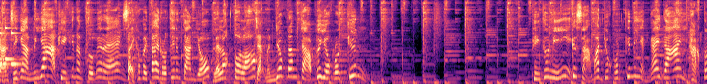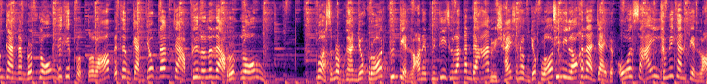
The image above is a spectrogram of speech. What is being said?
การใช้งานไม่ยาก เพียงแค่นำตัวแม่แรง ใส่เข้าไปใต้รถที่ต้องการยก และล็อกตัวล็อก จากนั้นยกด้ามจับเพื่อยกรถขึ้นเพียงเท่านี้ก็สามารถยกรถขึ้นได้อย่างง่ายดายหากต้องการนำรถลง ก็แค่ปลดตัวล็อกและทำการยกด้ามจับเพื่อลดระดับรถลง เหมาะสำหรับงานยกรถเพื่อเปลี่ยนล้อในพื้นที่ทุรกันดารหรือใช้สำหรับยกรถที่มีล้อขนาดใหญ่แบบโอเวอร์ไซส์ทำให้การเปลี่ยนล้อ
